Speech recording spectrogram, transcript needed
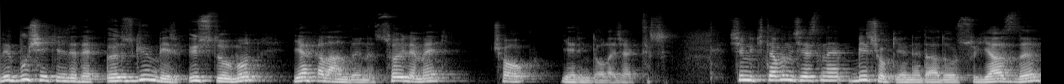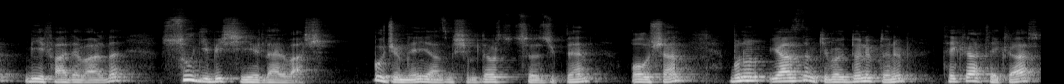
ve bu şekilde de özgün bir üslubun yakalandığını söylemek çok yerinde olacaktır. Şimdi kitabın içerisinde birçok yerine daha doğrusu yazdığım bir ifade vardı. Su gibi şiirler var. Bu cümleyi yazmışım dört sözcükten oluşan. Bunu yazdım ki böyle dönüp dönüp tekrar tekrar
